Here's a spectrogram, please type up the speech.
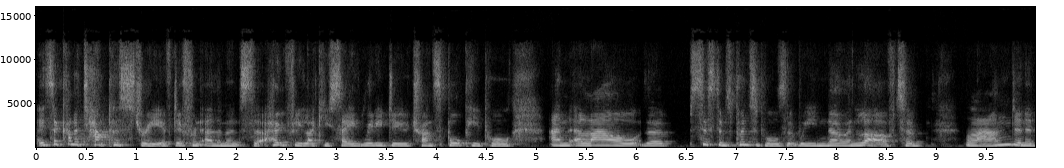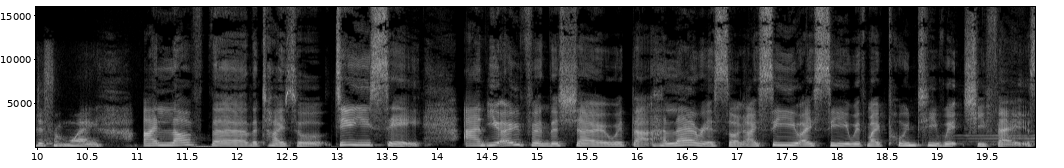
it's a kind of tapestry of different elements that hopefully, like you say, really do transport people and allow the systems principles that we know and love to land in a different way. I love the the title. Do you see? And you open the show with that hilarious song. I see you, I see you with my pointy witchy face.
